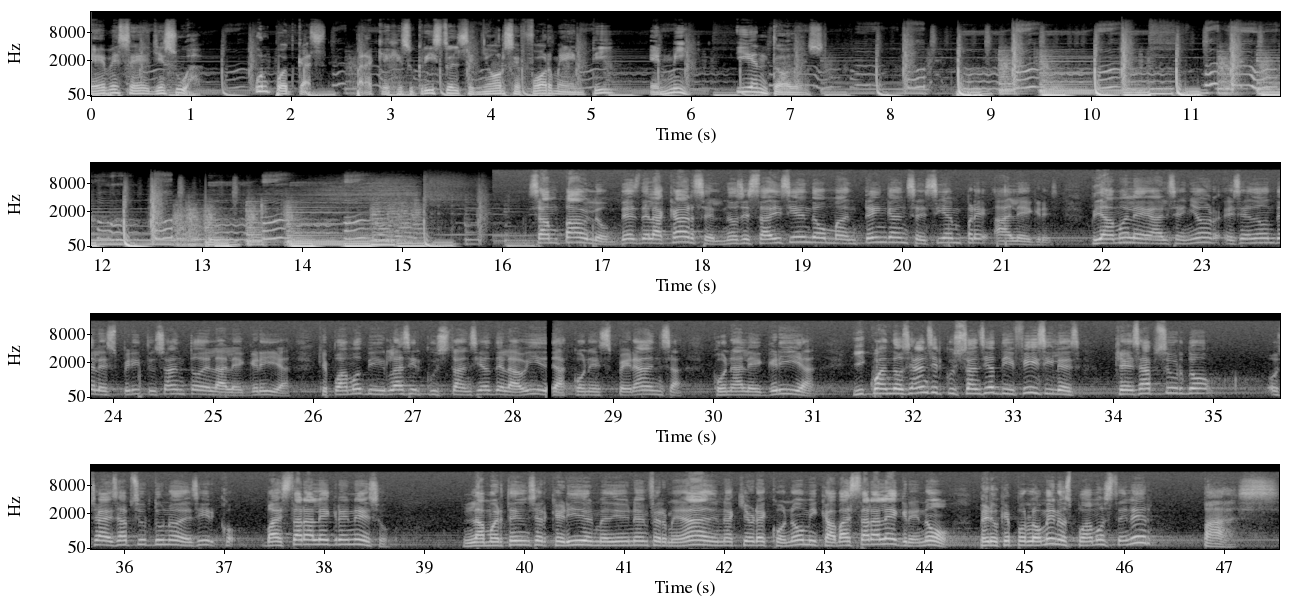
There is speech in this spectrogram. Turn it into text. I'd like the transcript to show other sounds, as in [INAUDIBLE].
EBC Yeshua, un podcast para que Jesucristo el Señor se forme en ti, en mí y en todos. San Pablo desde la cárcel nos está diciendo manténganse siempre alegres. Pidámosle al Señor ese don del Espíritu Santo de la alegría, que podamos vivir las circunstancias de la vida con esperanza, con alegría. Y cuando sean circunstancias difíciles, que es absurdo, o sea, es absurdo uno decir, va a estar alegre en eso. La muerte de un ser querido en medio de una enfermedad, de una quiebra económica, ¿va a estar alegre? No, pero que por lo menos podamos tener paz.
